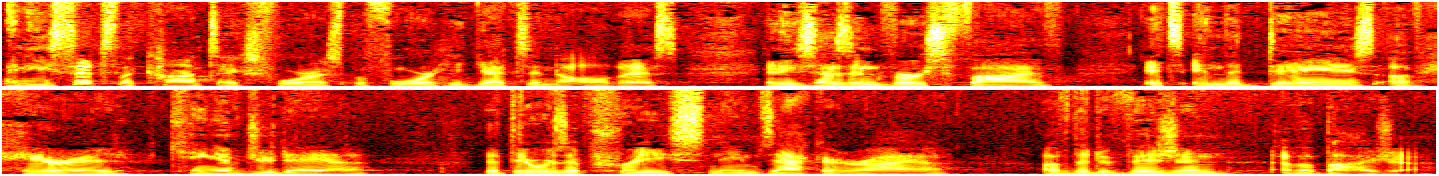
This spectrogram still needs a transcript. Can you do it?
And he sets the context for us before he gets into all this. And he says in verse 5 it's in the days of Herod, king of Judea, that there was a priest named Zechariah of the division of Abijah.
